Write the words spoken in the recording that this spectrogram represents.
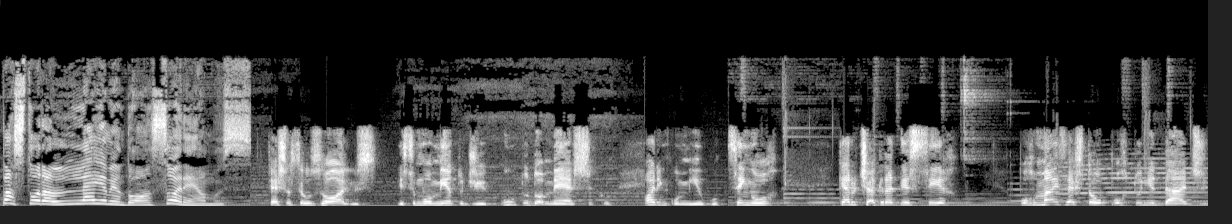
Pastora Leia Mendonça, oremos. Fecha seus olhos nesse momento de culto doméstico. Orem comigo. Senhor, quero te agradecer por mais esta oportunidade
